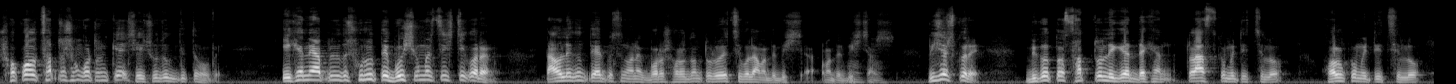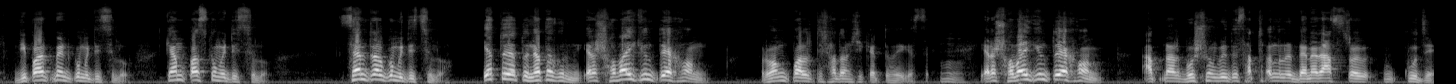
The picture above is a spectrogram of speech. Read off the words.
সকল ছাত্র সংগঠনকে সেই সুযোগ দিতে হবে। এখানে আপনি যদি শুরুতে বৈষম্যের সৃষ্টি করেন তাহলে কিন্তু এর পেছনে অনেক বড় ষড়যন্ত্র রয়েছে বলে আমাদের বিশ্বাস আমাদের বিশ্বাস। বিশেষ করে বিগত ছাত্রলীগের দেখেন ক্লাস কমিটি ছিল হল কমিটি ছিল ডিপার্টমেন্ট কমিটি ছিল ক্যাম্পাস কমিটি ছিল সেন্ট্রাল কমিটি ছিল। এত এত নেতাকর্মী এরা সবাই কিন্তু এখন রং পাল্টে সাধারণ শিক্ষার্থী হয়ে গেছে। এরা সবাই কিন্তু এখন আপনার বৈষম্য বিরোধী ছাত্র আন্দোলনের ব্যানার আশ্রয় খুঁজে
